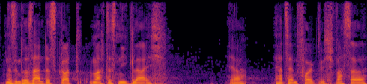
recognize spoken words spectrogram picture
Und das Interessante ist, Gott macht es nie gleich. Ja, er hat sein Volk durch Wasser,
